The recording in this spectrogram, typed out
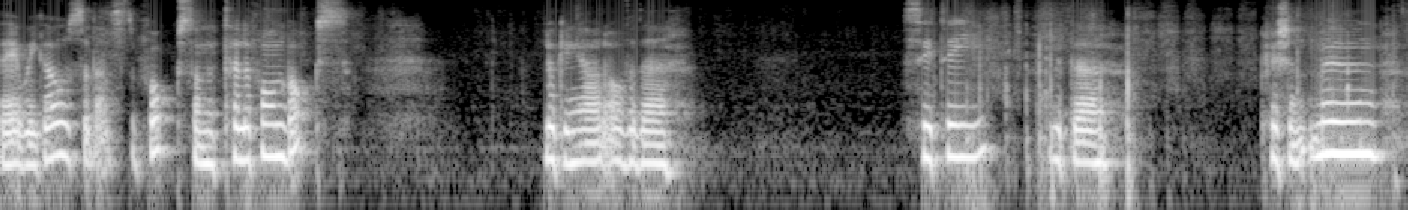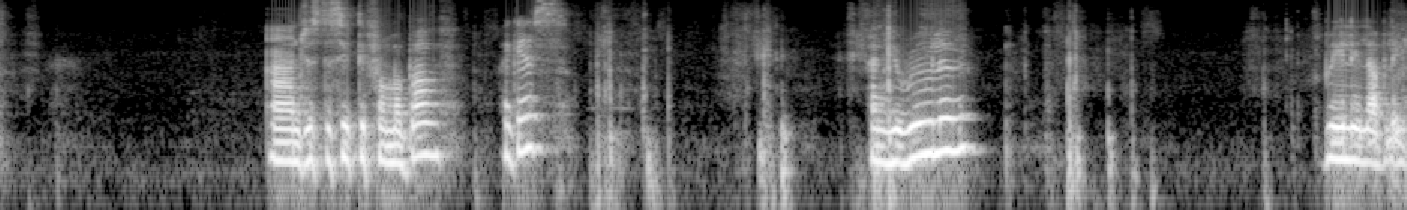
there we go. So that's the fox on the telephone box. Looking out over the city with the crescent moon. And just the city from above, I guess. And your ruler. Really lovely.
